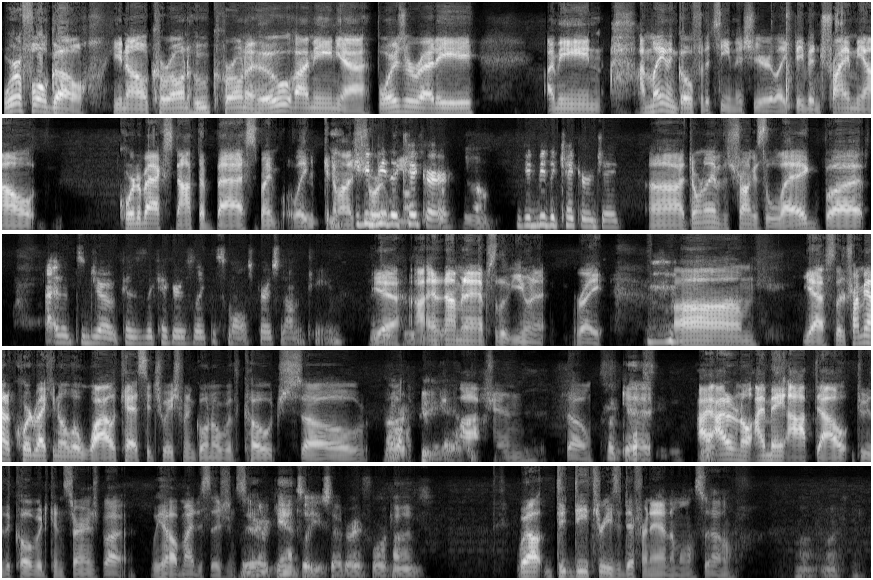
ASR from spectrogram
We're a full go. You know, Corona who, Corona who. I mean, yeah, boys are ready. I mean, I might even go for the team this year. Like they've been trying me out. Quarterback's not the best. Might like get him on a You short. could be the kicker. Yeah. You could be the kicker, Jake. Uh, I don't really have the strongest leg, but I, that's a joke because the kicker is like the smallest person on the team. yeah, and I'm an absolute unit, right? Um, yeah. So they're trying me out at quarterback. You know, a little wildcat situation when going over with coach. So a little Okay. option. So Okay. I, I don't know. I may opt out due to the COVID concerns, but we have my decision They're going to cancel, you said, right? Four times. Well, D three is a different animal, so Oh, okay.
